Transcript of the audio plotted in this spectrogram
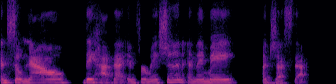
And so now they have that information and they may adjust that.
